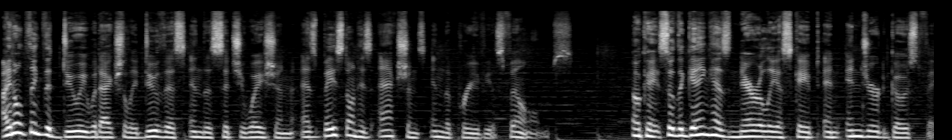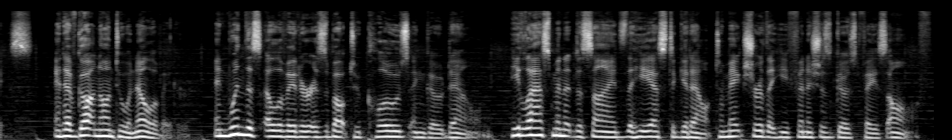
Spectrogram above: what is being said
I don't think that Dewey would actually do this in this situation as based on his actions in the previous films. Okay, so the gang has narrowly escaped an injured Ghostface, and have gotten onto an elevator. And when this elevator is about to close and go down, he last minute decides that he has to get out to make sure that he finishes Ghostface off,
